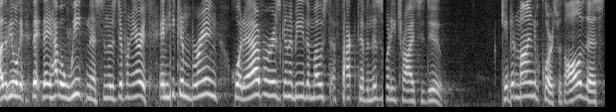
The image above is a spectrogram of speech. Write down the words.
Other people, they, they have a weakness in those different areas. And he can bring whatever is going to be the most effective. And this is what he tries to do. Keep in mind, of course, with all of this,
